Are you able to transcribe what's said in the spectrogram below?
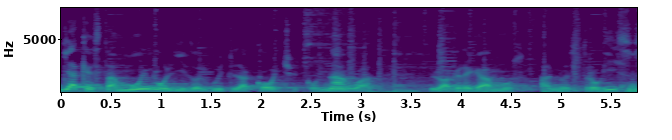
Ya que está muy molido el huitlacoche con agua, lo agregamos a nuestro guiso.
